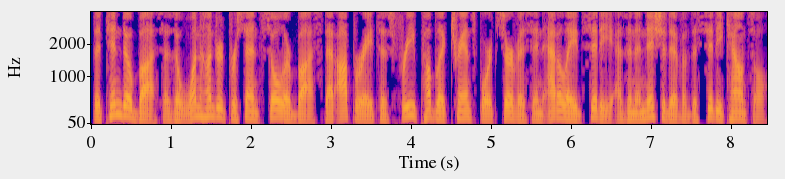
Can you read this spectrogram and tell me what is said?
The Tindo bus is a 100% solar bus that operates as free public transport service in Adelaide City as an initiative of the City Council.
